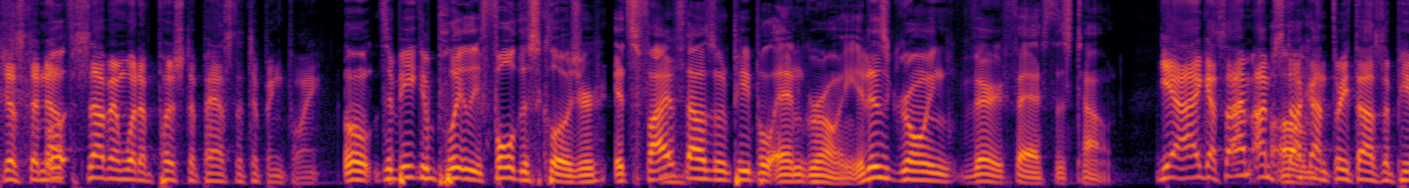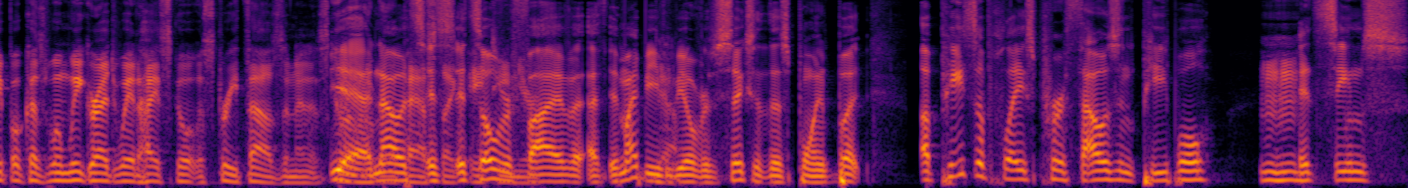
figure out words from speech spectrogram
just enough. seven would have pushed it past the tipping point. Well, to be completely full disclosure, it's five thousand people and growing. It is growing very fast. This town. Yeah, I guess I'm, I'm stuck Um, on 3,000 people because when we graduated high school, it was 3,000 and it's Yeah, now it's it's like, it's over years. five. It might be even Yeah. be over six at this point. But a pizza place per thousand people, Mhm. it seems.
